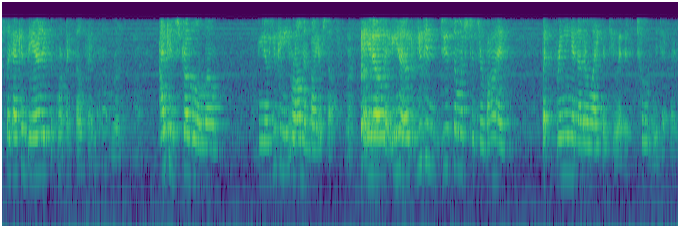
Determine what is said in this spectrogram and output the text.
It's like I can barely support myself right now. Right. I can struggle alone. You know, you can eat ramen by yourself. you know, you know, you can do so much to survive, but bringing another life into it is totally different.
